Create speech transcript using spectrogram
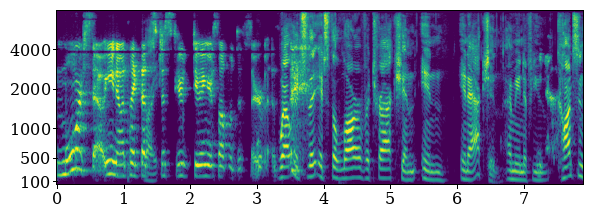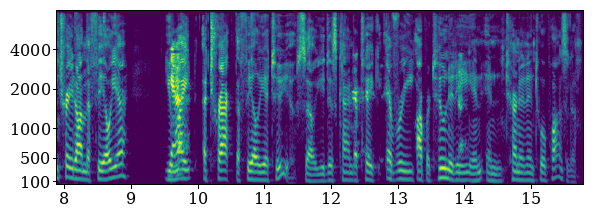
more so you know it's like that's right. just you're doing yourself a disservice well it's the it's the law of attraction in in action i mean if you yeah. concentrate on the failure you yeah. might attract the failure to you so you just kind of take every opportunity and, and turn it into a positive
